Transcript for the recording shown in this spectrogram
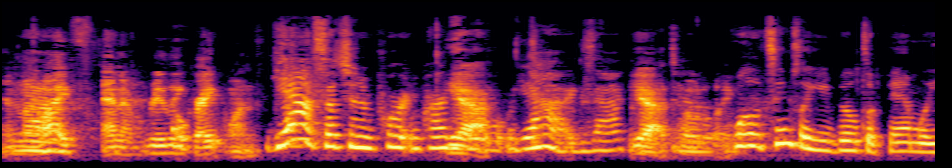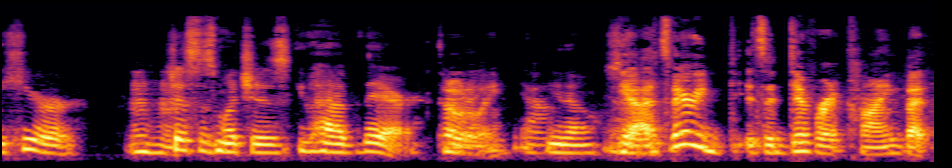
in my Yeah. Oh. life and a really great one. yeah, such an important part Yeah. of your, yeah, exactly. Yeah, totally. Well, it seems like you built a family here Mhm. just as much as you have there. Totally. Yeah. You know. Yeah, it's very it's a different kind, but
